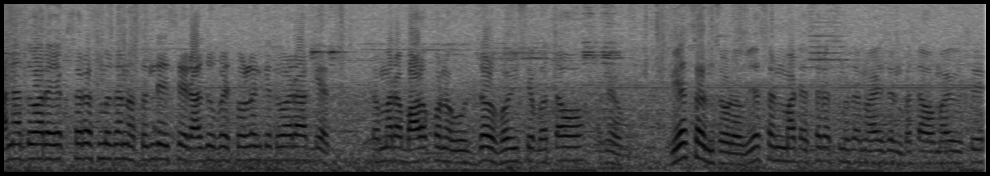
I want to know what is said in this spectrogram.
આના દ્વારા એક સરસ મજાનો સંદેશ છે રાજુભાઈ સોલંકી દ્વારા કે તમારા બાળકોને ઉજ્જવળ ભવિષ્ય બતાવો અને વ્યસન છોડો. વ્યસન માટે સરસ મજાનું આયોજન બતાવવામાં આવ્યું છે.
